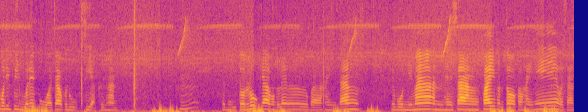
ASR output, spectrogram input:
บ่ได้ปิ่นบ่ได้ปัวเจ้ากระดูกเสียขึ้นหันเป็นอีต้นลูกเจ้ามันก็เลยเออว่าให้ตั้งไปบุญนี่มาอันให้สร้างไฟเพิ่นต่อเขาให้แน่ว่าซั่น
